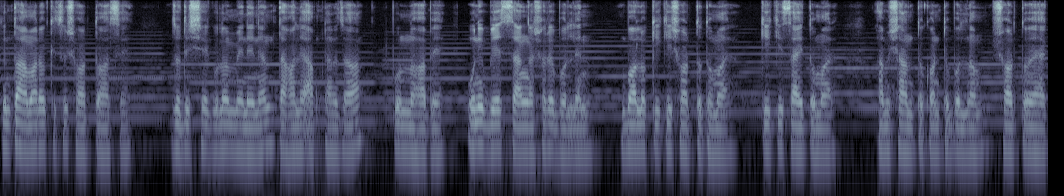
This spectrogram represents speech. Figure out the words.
কিন্তু আমারও কিছু শর্ত আছে। যদি সেগুলো মেনে নেন, তাহলে আপনার যাওয়া পূর্ণ হবে। উনি বেশ চাঙ্গাসরে বললেন, বলো, কি কি শর্ত তোমার? কি কি চাই তোমার? আমি শান্ত কণ্ঠে বললাম, শর্ত এক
